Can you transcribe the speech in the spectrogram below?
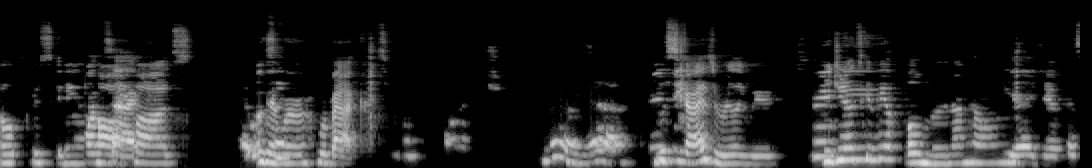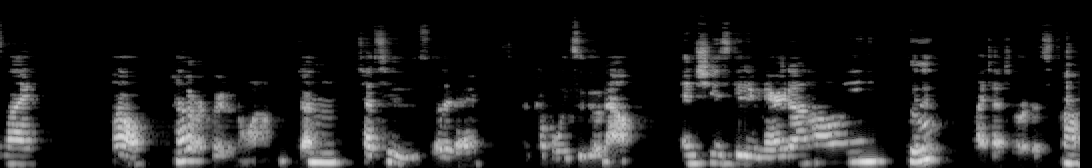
Oh, Chris getting a One call. sec. Pause. Okay, like we're we're back. Oh yeah. The sky's really weird. Did you know it's gonna be a full moon on Halloween? Yeah, I do because my oh, I haven't recorded in a while. Got Mhm. tattoos the other day, a couple weeks ago now, and she's getting married on Halloween. Who? My tattoo artist. Oh.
